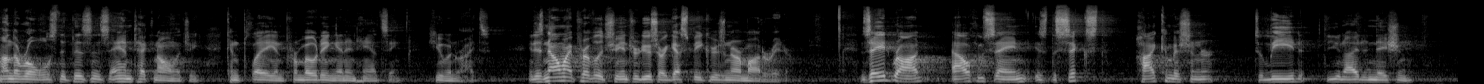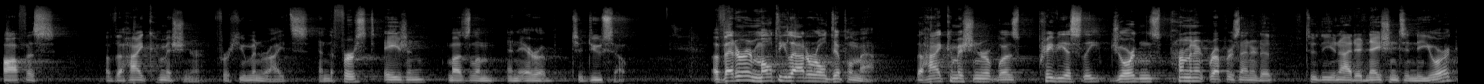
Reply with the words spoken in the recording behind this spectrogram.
on the roles that business and technology can play in promoting and enhancing human rights. It is now my privilege to introduce our guest speakers and our moderator. Zeid Ra'ad Al Hussein is the sixth High Commissioner to lead the United Nations Office of the High Commissioner for Human Rights and the first Asian, Muslim, and Arab to do so. A veteran multilateral diplomat, the High Commissioner was previously Jordan's permanent representative to the United Nations in New York,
